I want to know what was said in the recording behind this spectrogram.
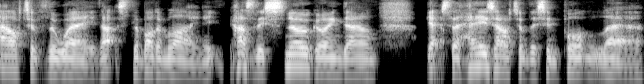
out of the way. That's the bottom line. It has this snow going down, gets the haze out of this important layer,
